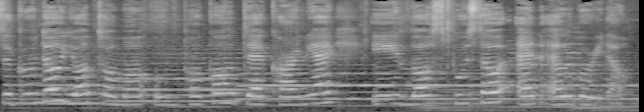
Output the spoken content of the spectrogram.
Segundo, yo tomo un poco de carne y los puso en el burrito.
